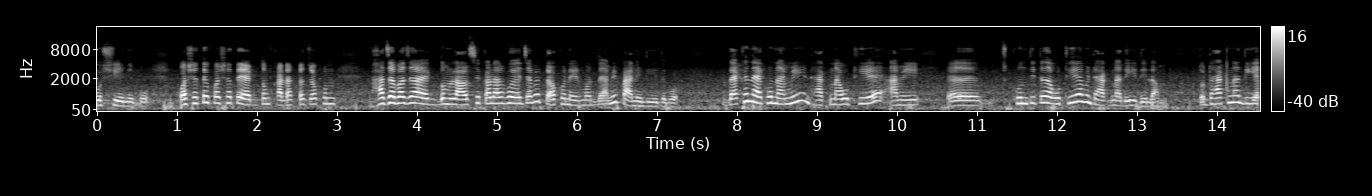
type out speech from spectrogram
কষিয়ে নেব। কষাতে কষাতে একদম কালারটা যখন ভাজা ভাজা একদম লালসে কালার হয়ে যাবে, তখন এর মধ্যে আমি পানি দিয়ে দেবো। দেখেন, এখন আমি ঢাকনা উঠিয়ে আমি খুন্তিটা উঠিয়ে আমি ঢাকনা দিয়ে দিলাম। তো ঢাকনা দিয়ে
